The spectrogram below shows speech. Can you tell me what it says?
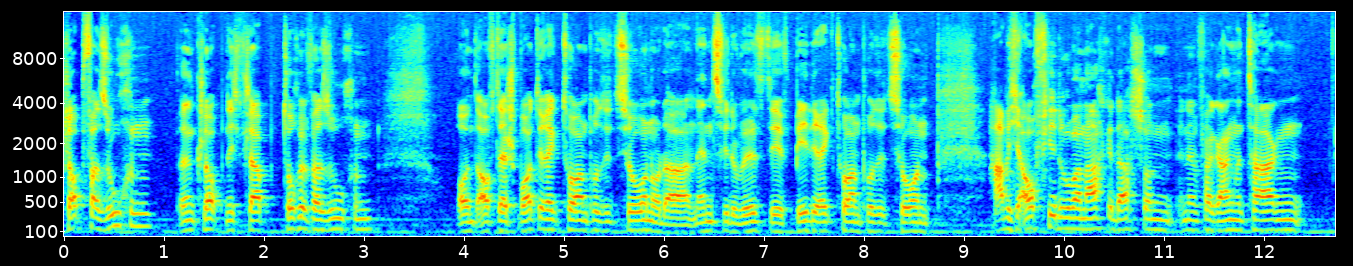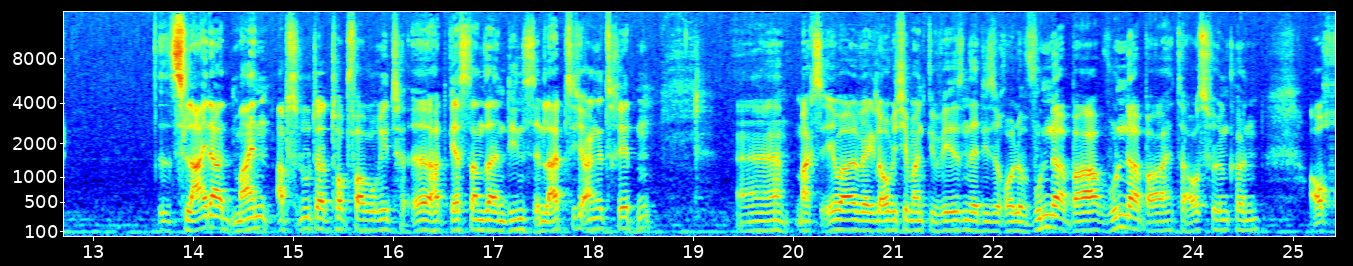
Klopp versuchen, wenn Klopp nicht klappt, Tuchel versuchen und auf der Sportdirektorenposition oder nenn's wie du willst, DFB-Direktorenposition habe ich auch viel drüber nachgedacht, schon in den vergangenen Tagen. Ist leider mein absoluter Top-Favorit, äh, hat gestern seinen Dienst in Leipzig angetreten. Äh, Max Eberl wäre, glaube ich, jemand gewesen, der diese Rolle wunderbar, wunderbar hätte ausfüllen können. Auch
